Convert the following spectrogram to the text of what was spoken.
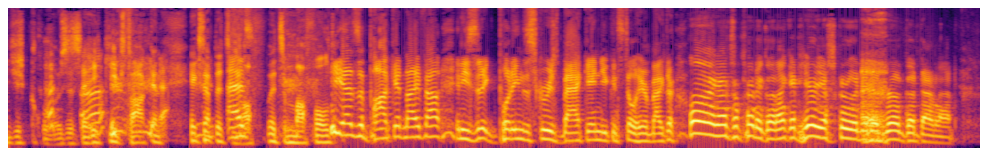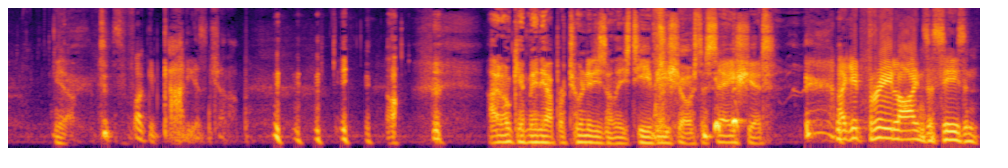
He just closes it. He uh-huh. keeps talking, except it's As- muff, it's muffled. He has a pocket knife out and he's like putting the screws back in. You can still hear him back there. Oh, that's a pretty good. I can hear you screwing it in real good there, lad. Yeah. Just fucking God, he doesn't shut up. I don't get many opportunities on these TV shows to say shit. I get three lines a season.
